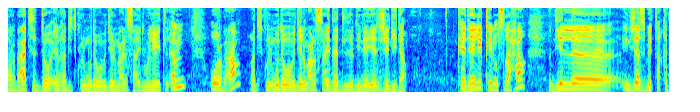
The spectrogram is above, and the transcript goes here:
أربعة الدوائر غادي تكون المداومة ديالهم على صعيد ولاية الأمن وربعه غادي تكون المداومة ديالهم على صعيد هذه البنايات الجديدة. كذلك كاين مصلحه ديال آه، إنجاز بطاقة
